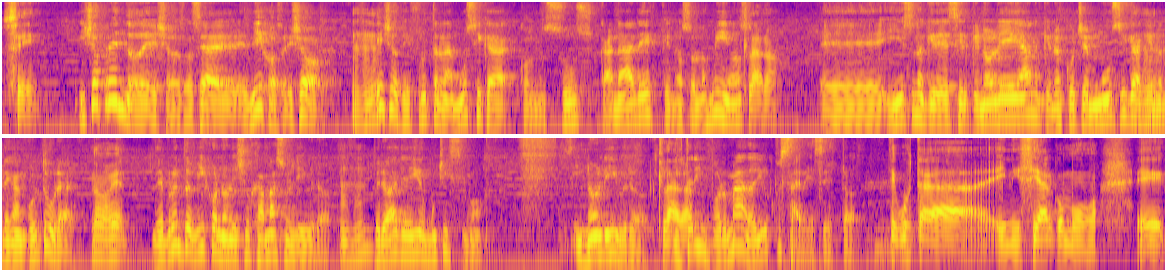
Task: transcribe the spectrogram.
Sí. Y yo aprendo de ellos, o sea, el viejo soy yo. Ellos disfrutan la música con sus canales que no son los míos. Claro. Eh, y eso no quiere decir que no lean, que no escuchen música, que no tengan cultura. No, bien. De pronto mi hijo no leyó jamás un libro, pero ha leído muchísimo. Y no libro. Claro. Y estar informado. Digo, ¿cómo sabes esto? ¿Te gusta iniciar como, eh,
